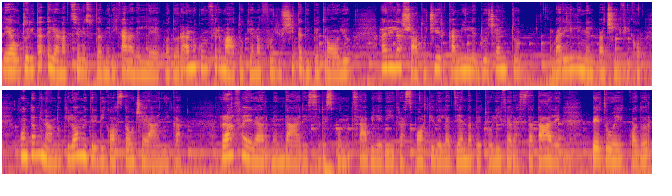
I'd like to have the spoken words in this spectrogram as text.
Le autorità della nazione sudamericana dell'Ecuador hanno confermato che una fuoriuscita di petrolio ha rilasciato circa 1200 barili nel Pacifico, contaminando chilometri di costa oceanica. Rafael Armendaris, responsabile dei trasporti dell'azienda petrolifera statale Petroecuador,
